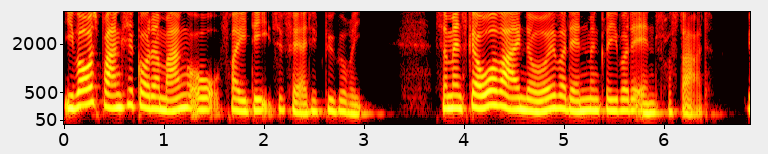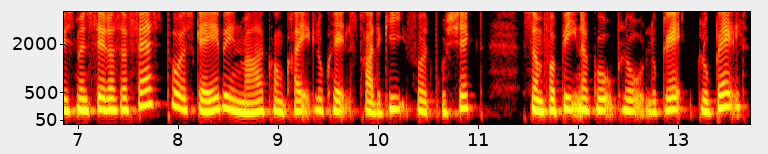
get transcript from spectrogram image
I vores branche går der mange år fra idé til færdigt byggeri. Så man skal overveje nøje, hvordan man griber det an fra start. Hvis man sætter sig fast på at skabe en meget konkret lokal strategi for et projekt, som forbener gå globalt,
